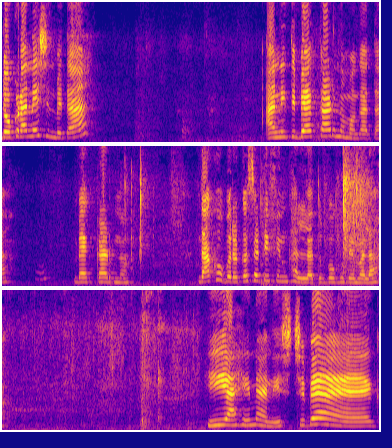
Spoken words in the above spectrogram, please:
ढोकळा नेशील बेटा. आणि ती बॅग काढ ना मग आता. बॅग काढ ना. दाखव बरं कसं टिफिन खाल्ला तू बघू दे मला. ही आहे नॅनिशची बॅग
